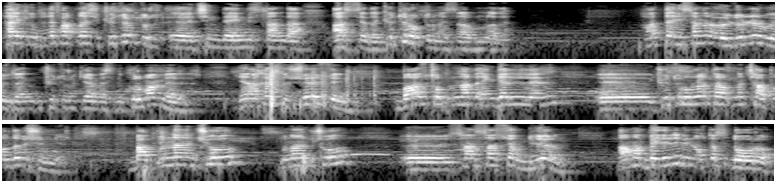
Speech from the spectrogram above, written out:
Her kültürde farklılaşır. Kötü ruhtur e, Çin'de, Hindistan'da, Asya'da. Kötü ruhtur mesela bunun adı. Hatta insanlar öldürülür bu yüzden kötü ruh gelmesini. Kurban verilir. Yani arkadaşlar şöyle söyleyeyim. Bazı toplumlarda engellilerin e, kötü ruhlar tarafından çarpıldığı düşünülüyor. Bak bunların çoğu, bunların çoğu e, sansasyon biliyorum. Ama belirli bir noktası doğru.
